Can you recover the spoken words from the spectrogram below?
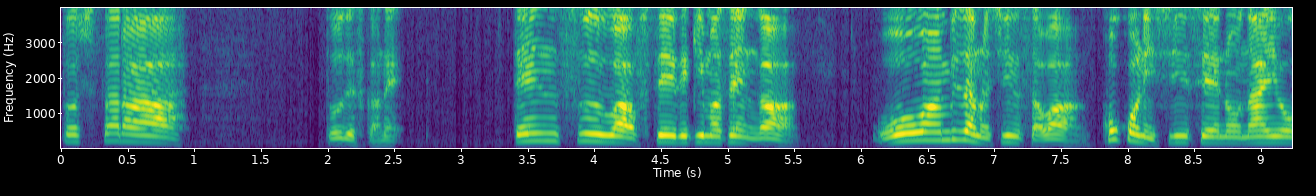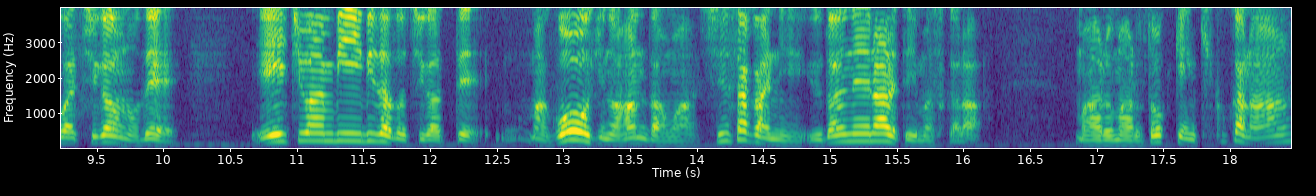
としたら、どうですかね。点数は不正できませんが、O1 ビザの審査は個々に申請の内容が違うので、H1B ビザと違って、まあ、合否の判断は審査官に委ねられていますから、まるまる特権聞くかな？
